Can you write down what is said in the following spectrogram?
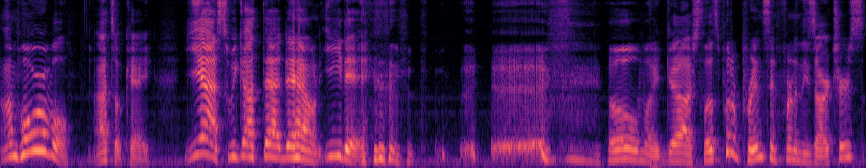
I'm horrible. That's okay. Yes, we got that down. Eat it. oh my gosh. Let's put a prince in front of these archers,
